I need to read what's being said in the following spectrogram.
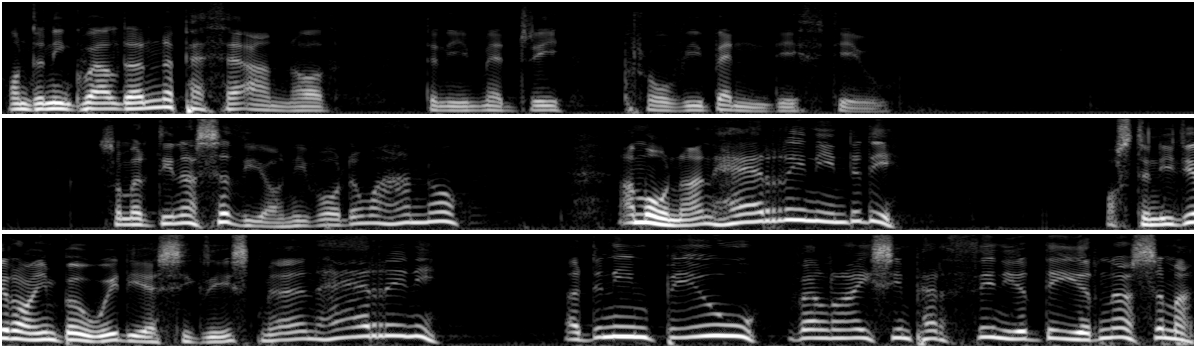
ond dyn ni'n gweld yn y pethau anodd, dyn ni'n medru profi bendith diw. So mae'r dinasyddion i fod yn wahanol. A mae hwnna'n her i ni'n dydy. Os dyn ni wedi rhoi'n bywyd i Esu Grist, mae'n her i ni. Ydyn ni'n byw fel rai sy'n perthyn i'r deyrnas yma,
